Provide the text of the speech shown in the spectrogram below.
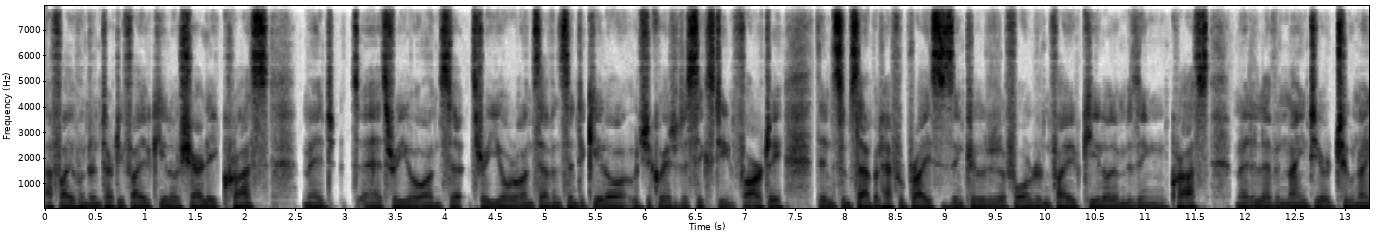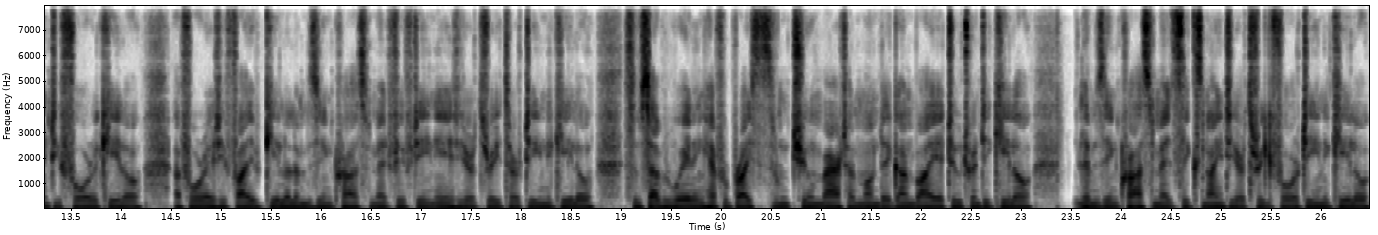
A 535 kilo Charolais Cross made uh, 3 euro on 3 euro and 7 cent a kilo, which equated to 1640. Then some sample heifer prices included a 405 kilo Limousin Cross made 1190 or 294 a kilo. A 485 kilo Limousin Cross made 1580 or 313 a kilo. Some sample whaling heifer prices from Tuam Mart on Monday gone by. A 220 kilo Limousin Cross made 690 or 314 a kilo.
